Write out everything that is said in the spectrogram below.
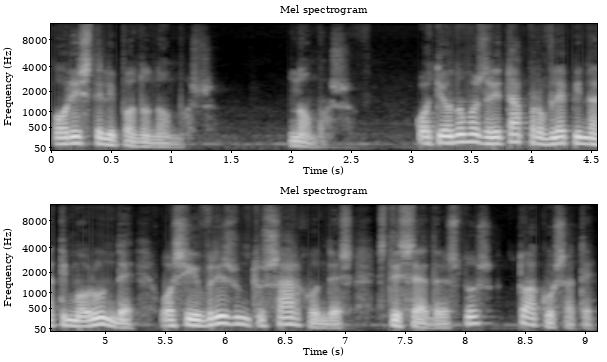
Ορίστε λοιπόν ο νόμος. Νόμος. Ότι ο νόμος ρητά προβλέπει να τιμωρούνται όσοι βρίζουν τους άρχοντες στις έδρες τους, το ακούσατε.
